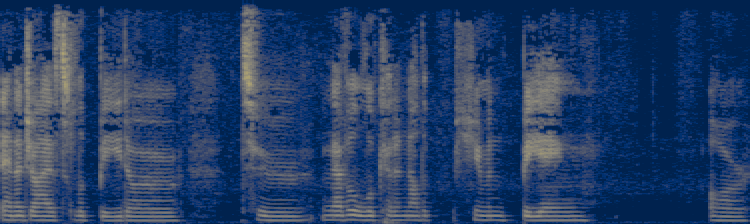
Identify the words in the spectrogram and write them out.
energized libido, to never look at another human being or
